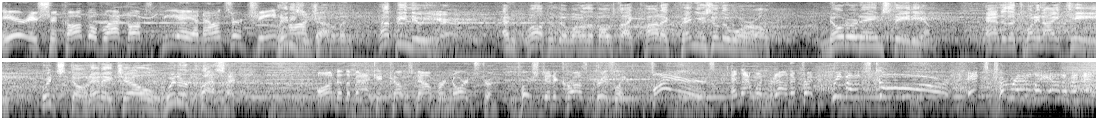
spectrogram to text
Here is Chicago Blackhawks PA announcer Gene Ladies Honda. and gentlemen, Happy New Year, and welcome to one of the most iconic venues in the world, Notre Dame Stadium, and to the 2019 Bridgestone NHL Winter Classic. On to the back it comes now for Nordstrom. Pushed it across Grizzly. Fires! And that one down in front. Rebound score! It's Kuraly out of a net.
